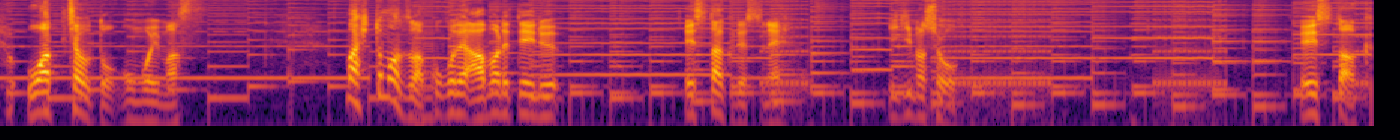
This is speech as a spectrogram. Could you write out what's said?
終わっちゃうと思います。まあ、ひとまずはここで暴れているエスタークですね。行きましょう。エスターク。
